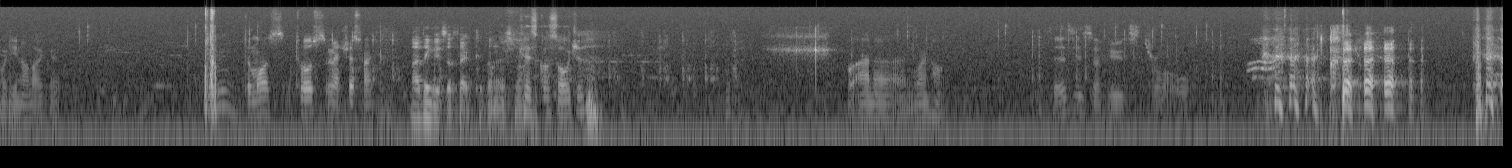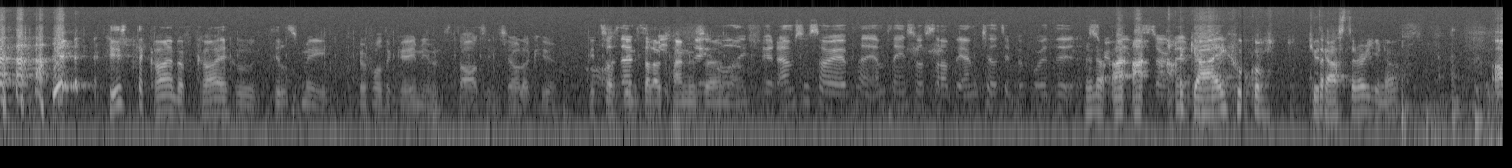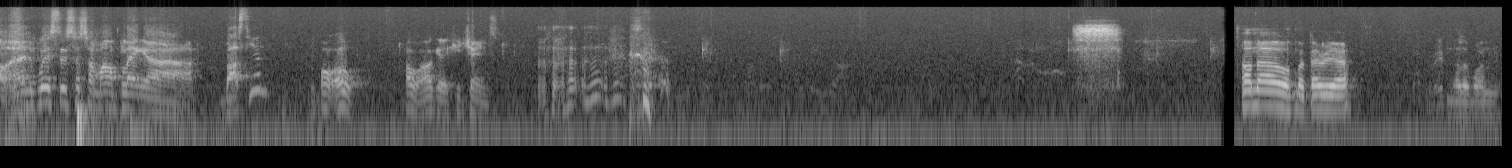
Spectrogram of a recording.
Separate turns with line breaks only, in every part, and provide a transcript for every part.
Or do you not like it?
Mm, towards, towards the match, that's fine.
I think it's effective on this one.
Let's go soldier. Or Ana and Reinhardt.
This is a huge troll. He's the kind of guy who kills me before the game even starts in solo queue. He
Oh,
just
that's
install a
me
panic
today,
zone.
Holy shit, I'm so sorry I play, I'm playing so sloppy, I'm tilted before the
No, no, I, I, I'm
started.
the guy who comes computer caster, you know. Oh, and where's this is someone playing uh, Bastion? Oh, oh, oh, okay, he changed.
Oh no, my barrier.
Rip.
Another one.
